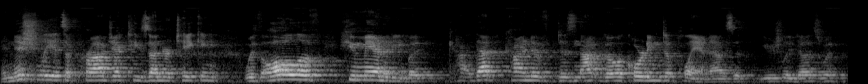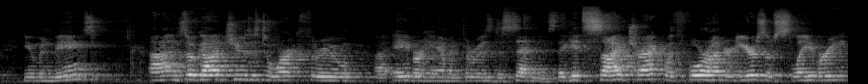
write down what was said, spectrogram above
Initially, it's a project he's undertaking with all of humanity, but that kind of does not go according to plan, as it usually does with human beings. Uh, and so God chooses to work through uh, Abraham and through his descendants. They get sidetracked with 400 years of slavery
